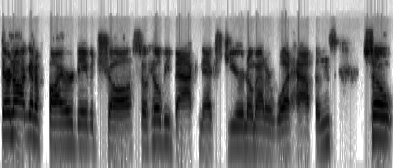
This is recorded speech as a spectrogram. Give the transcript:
they're not going to fire David Shaw. So he'll be back next year no matter what happens. So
